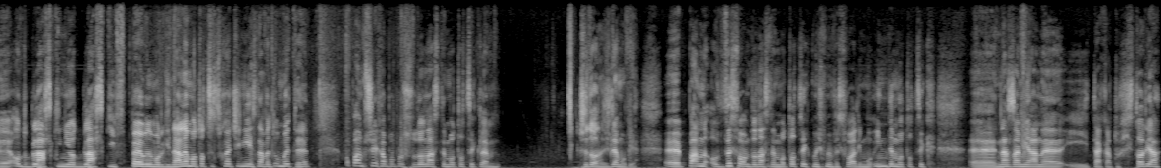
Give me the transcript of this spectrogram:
e, odblaski, nie odblaski w pełnym oryginale. Motocykl, słuchajcie, nie jest nawet umyty, bo pan przyjechał po prostu do nas tym motocyklem. Czy do nas, źle mówię. E, Pan wysłał do nas ten motocykl, myśmy wysłali mu inny motocykl e, na zamianę i taka tu historia.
